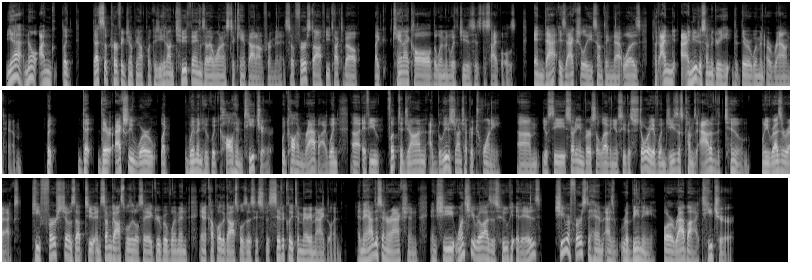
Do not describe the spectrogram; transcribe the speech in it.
yeah, no, I'm like that's the perfect jumping off point because you hit on two things that I want us to camp out on for a minute. So first off, you talked about like can I call the women with Jesus his disciples? And that is actually something that was like I kn- I knew to some degree he, that there were women around him, but that there actually were like women who would call him teacher, would call him rabbi. When uh, if you flip to John, I believe it's John chapter 20, um, you'll see starting in verse 11, you'll see the story of when Jesus comes out of the tomb, when he resurrects, he first shows up to in some gospels it'll say a group of women in a couple of the gospels it says specifically to mary magdalene. And they have this interaction and she once she realizes who it is she refers to him as rabboni or rabbi teacher.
